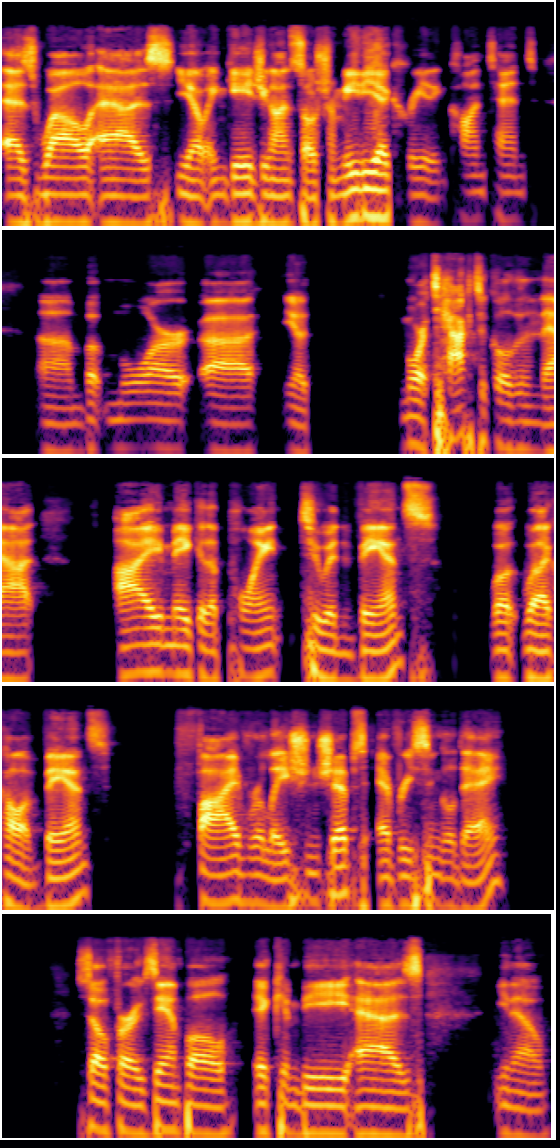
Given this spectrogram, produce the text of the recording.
as well as you know, engaging on social media, creating content. Um, but more, uh, you know, more tactical than that, I make it a point to advance what what I call advance five relationships every single day so, for example, it can be as, you know,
